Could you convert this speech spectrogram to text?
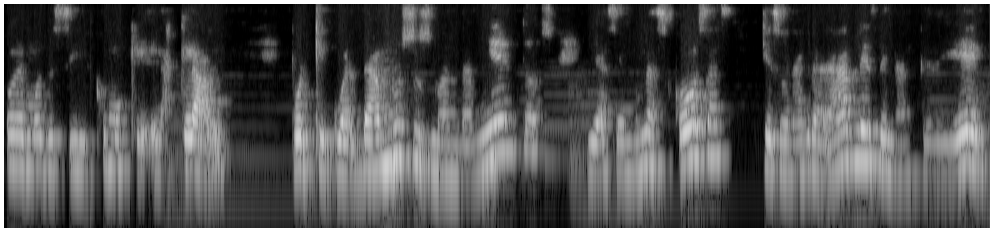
podemos decir como que la clave. Porque guardamos sus mandamientos y hacemos las cosas que son agradables delante de Él.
